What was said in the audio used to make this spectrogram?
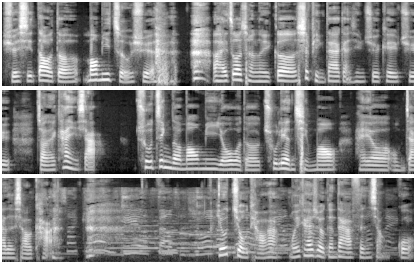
学习到的猫咪哲学，我还做成了一个视频，大家感兴趣可以去找来看一下。出镜的猫咪有我的初恋情猫，还有我们家的小卡。有九条啊！我一开始有跟大家分享过，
